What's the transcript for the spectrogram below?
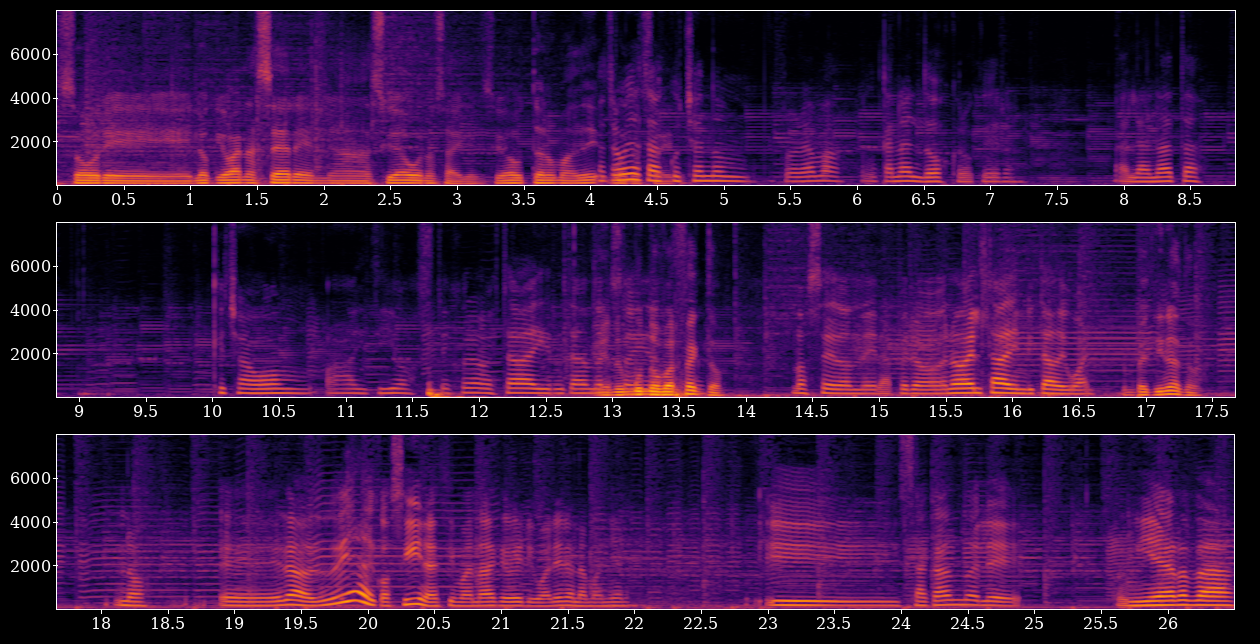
sobre lo que van a hacer en la ciudad de Buenos Aires, ciudad autónoma de otra vez estaba Aires. escuchando un programa, en Canal 2 creo que era, a la nata. Qué chabón, ay Dios, te juro me estaba irritando. En un mundo oídos. perfecto, No sé dónde era, pero no, él estaba invitado igual. en Petinato. No, eh, era un día de cocina encima, nada que ver, igual era la mañana. Y sacándole mierda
